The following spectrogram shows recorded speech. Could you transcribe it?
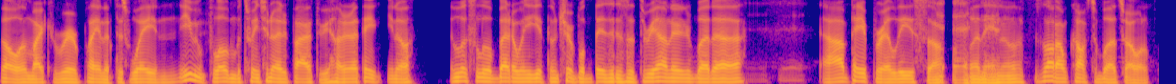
felt in my career playing at this weight and even floating between 295, 300. I think, you know, it looks a little better when you get them triple digits of 300, but uh, on paper at least. So, but, you know, as long as I'm comfortable, that's what I want to play.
